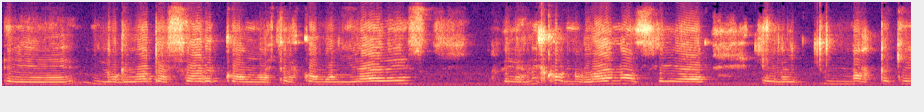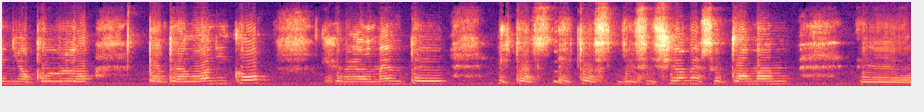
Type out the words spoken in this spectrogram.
eh, lo que va a pasar con nuestras comunidades, sea en el conurbano, sea en el más pequeño pueblo patagónico. Generalmente estas, estas decisiones se toman eh,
